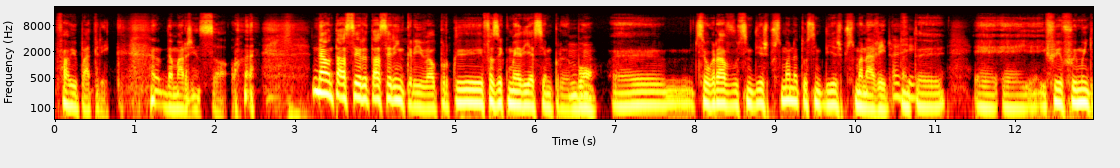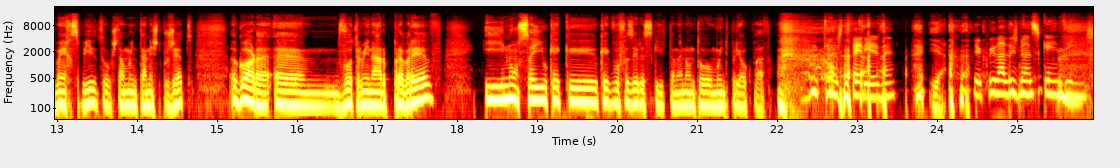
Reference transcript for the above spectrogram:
Fábio Patrick, da Margem Sol. Não, está a, ser, está a ser incrível, porque fazer comédia é sempre Uhum. bom. Eh, se eu gravo 5 dias por semana, estou 5 dias por semana a rir. A rir. Portanto, é, é- é- e fui, fui muito bem recebido, estou a gostar muito de estar neste projeto. Agora, eh, vou terminar para breve e não sei o que, é que, o que é que vou fazer a seguir. Também não estou muito preocupado. Estás de férias, né? yeah. E a cuidar dos nossos cãezinhos.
